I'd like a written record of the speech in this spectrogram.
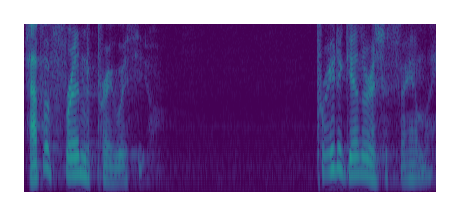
Have a friend pray with you. Pray together as a family.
